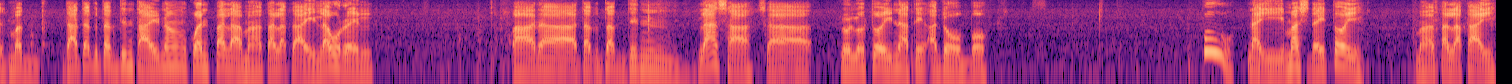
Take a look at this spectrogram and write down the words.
At magdadagdag din tayo ng kwan pala, mga kalakay, laurel, para dagdag din lasa sa lulutuin nating adobo. Poo! Naimas na ito eh, mga kalakay.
